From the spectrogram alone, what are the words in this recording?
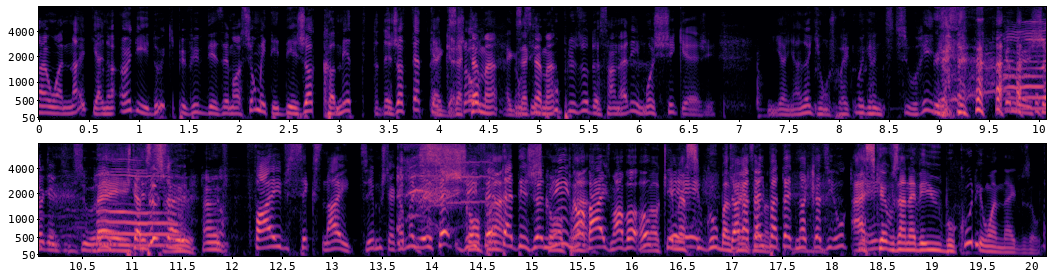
as un one night, il y en a un des deux qui peut vivre des émotions, mais tu es déjà commit, tu as déjà fait quelque Exactement, chose. Donc, exactement. C'est beaucoup plus dur de s'en aller. Moi, je sais que j'ai. Il y, y en a qui ont joué avec moi avec une petite souris. comme un chat avec une petite souris. Ben, j'étais tu plus un, un five, six night. Tu sais, moi, j'étais comme, j'ai fait, ta je déjeuner. Non, bye, je m'en vais. OK, merci beaucoup, Je te fin de rappelle semaine. peut-être mercredi. OK. Est-ce que vous en avez eu beaucoup, des one night, vous autres?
